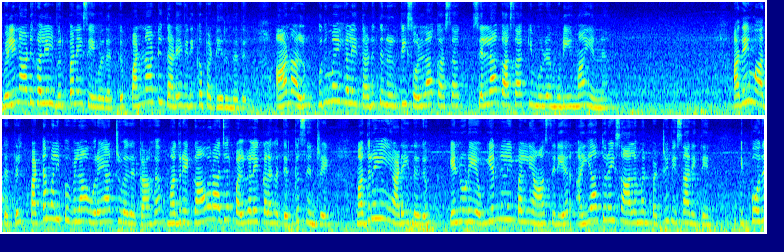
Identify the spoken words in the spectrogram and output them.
வெளிநாடுகளில் விற்பனை செய்வதற்கு பன்னாட்டு தடை விதிக்கப்பட்டிருந்தது. ஆனாலும் புதுமைகளை தடுத்து நிறுத்தி சொல்லா காசா செல்லா காசாக்கி முழ முடியுமா என்ன? அதே மாதத்தில் பட்டமளிப்பு விழா உரையாற்றுவதற்காக மதுரை காமராஜர் பல்கலைக்கழகத்திற்கு சென்றேன். மதுரையை அடைந்ததும் என்னுடைய உயர்நிலைப் பள்ளி ஆசிரியர் ஐயாத்துறை சாலமன் பற்றி விசாரித்தேன். இப்போது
